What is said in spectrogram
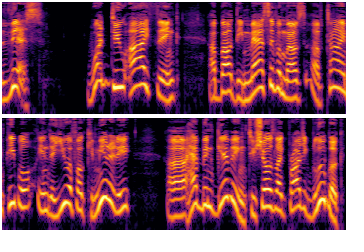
this What do I think about the massive amounts of time people in the UFO community uh, have been giving to shows like Project Blue Book?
